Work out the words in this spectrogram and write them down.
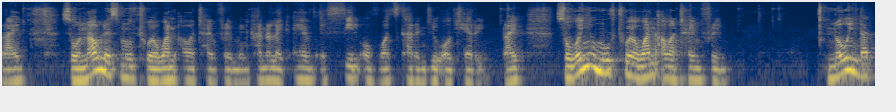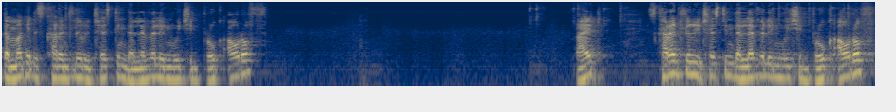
right? So now let's move to a one hour time frame and kind of like have a feel of what's currently occurring, right? So when you move to a one hour time frame, knowing that the market is currently retesting the level in which it broke out of, right? It's currently retesting the level in which it broke out of.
